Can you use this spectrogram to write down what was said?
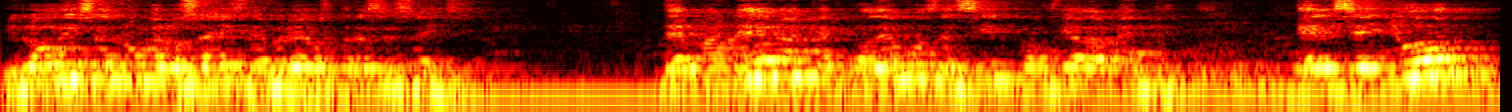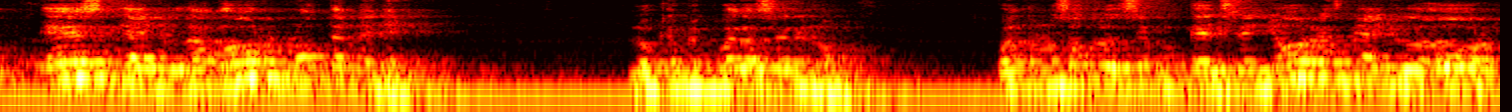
Y luego dice el número 6 de Hebreos 13:6. De manera que podemos decir confiadamente, el Señor es mi ayudador, no temeré lo que me pueda hacer el hombre. Cuando nosotros decimos, el Señor es mi ayudador,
